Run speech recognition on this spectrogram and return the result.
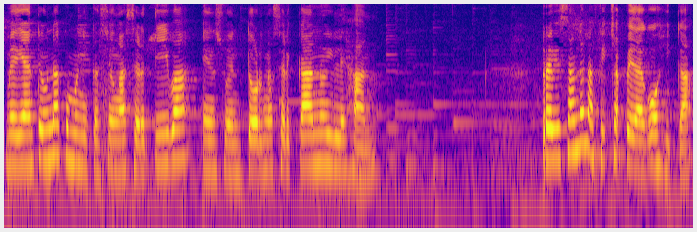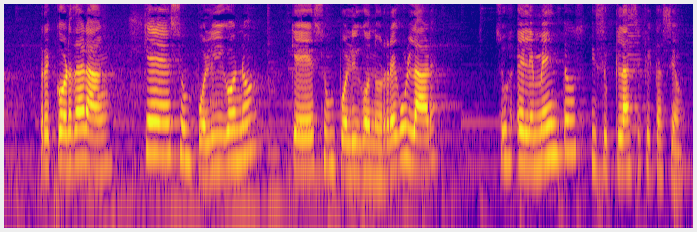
mediante una comunicación asertiva en su entorno cercano y lejano. Revisando la ficha pedagógica, recordarán qué es un polígono, qué es un polígono regular, sus elementos y su clasificación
